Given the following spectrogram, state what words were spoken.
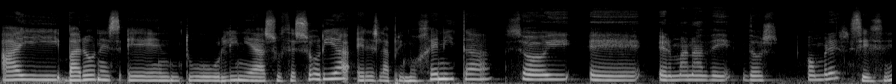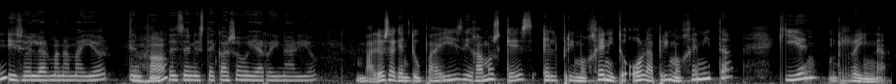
hay varones en tu línea sucesoria, eres la primogénita. Soy eh, hermana de dos hombres sí, sí. y soy la hermana mayor, entonces en este caso voy a reinar yo. ¿Vale? O sea que en tu país, digamos que es el primogénito o la primogénita quien reina.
